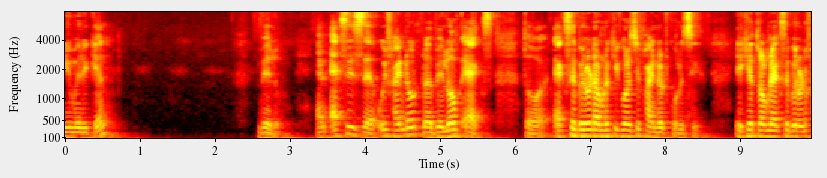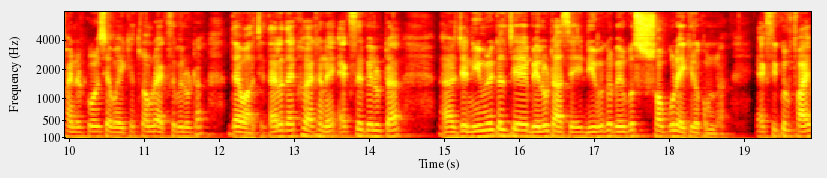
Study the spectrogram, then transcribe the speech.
numerical value and X is we find out value of X তো এক্সের ভ্যালুটা আমরা কী করেছি ফাইন্ড আউট করেছি এক্ষেত্রে আমরা এক্সের ভ্যালুটা ফাইন্ড আউট করেছি এবং এক্ষেত্রে আমরা এক্সের ভ্যালুটা দেওয়া আছে তাহলে দেখো এখানে এক্সের ভ্যালুটা যে নিউমেরিক্যাল যে ভ্যালুটা আছে এই নিউমেরিক্যাল ভ্যালুগুলো সবগুলো একই রকম না X equal five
